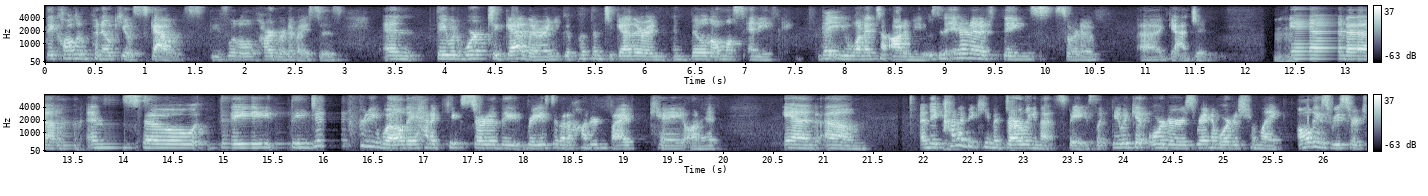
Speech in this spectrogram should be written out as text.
they called them Pinoccio Scouts, these little hardware devices, and they would work together, and you could put them together and, and build almost anything that you wanted to automate. It was an Internet of Things sort of uh, gadget. Mm-hmm. And um, and so they they did pretty well. They had a Kickstarter. They raised about 105k on it, and um, and they kind of became a darling in that space. Like they would get orders, random orders from like all these research,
